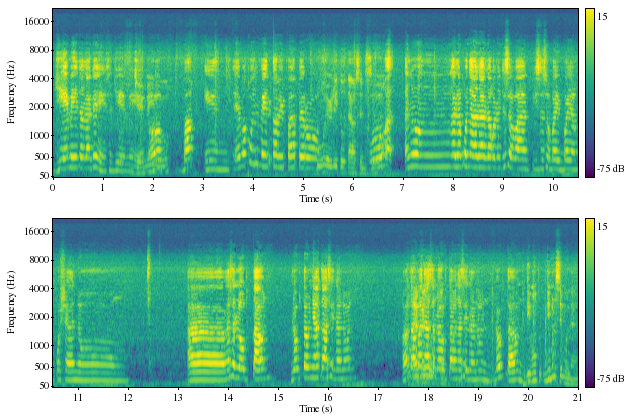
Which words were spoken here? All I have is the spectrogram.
GMA talaga eh, sa GMA. GMA, Oh, no? back in, ewan ko elementary pa, pero Oo, early 2000s. Oo, ka, ano, ang alam ko, naalala ko lang dyan sa One Piece, na subaybayan ko siya nung, ah, nasa Logtown. Logtown yata sila nun. Oh, Okay, tama, nasa Logtown. Na sila nun. Logtown. Hindi mo, hindi mo nasimulan?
